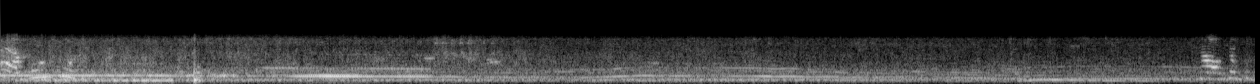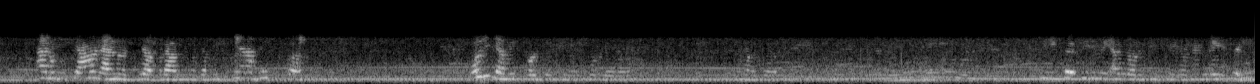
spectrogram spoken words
Eh, appunto. No, non, ah, non possiamo, le hanno già bravi, già messi nella buffa. O li diamo i soldi fino a Sì, per dirmi, allora ti spiego, nelle per il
